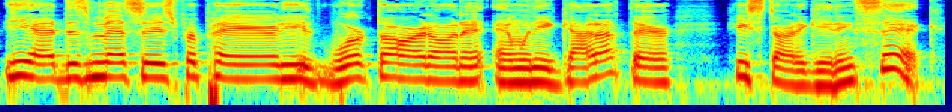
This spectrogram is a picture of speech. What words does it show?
he had this message prepared. He had worked hard on it. And when he got up there, he started getting sick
